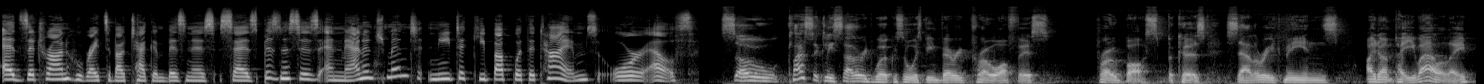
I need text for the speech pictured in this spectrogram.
Ed Zitron, who writes about tech and business, says businesses and management need to keep up with the times or else. So, classically, salaried work has always been very pro office, pro boss, because salaried means I don't pay you hourly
